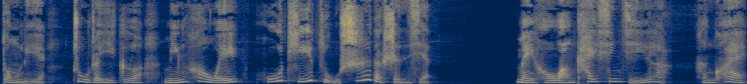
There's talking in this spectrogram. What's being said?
洞里住着一个名号为菩提祖师的神仙。美猴王开心极了。很快，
